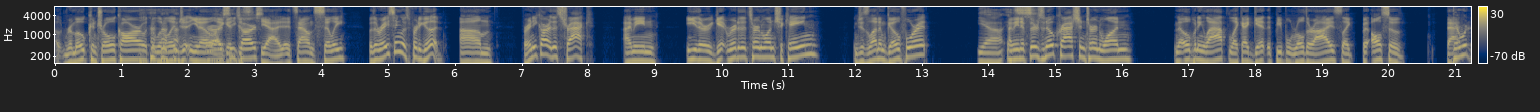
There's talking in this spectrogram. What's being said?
uh, remote control car with the little engine. You know, like it just, cars. Yeah, it sounds silly. But the racing was pretty good. Um, for IndyCar at this track, I mean, either get rid of the turn one chicane and just let him go for it. Yeah. I mean, if there's no crash in turn one in the opening lap, like I get that people roll their eyes, like, but also that, there were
